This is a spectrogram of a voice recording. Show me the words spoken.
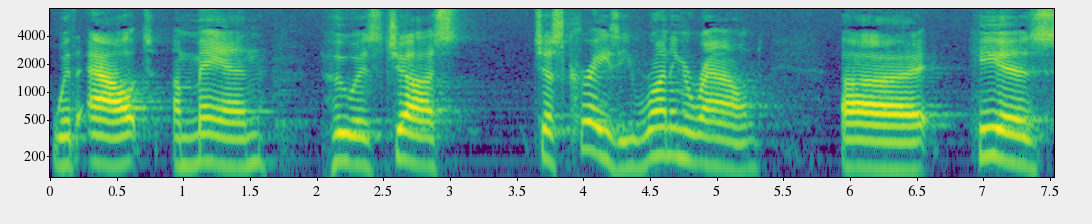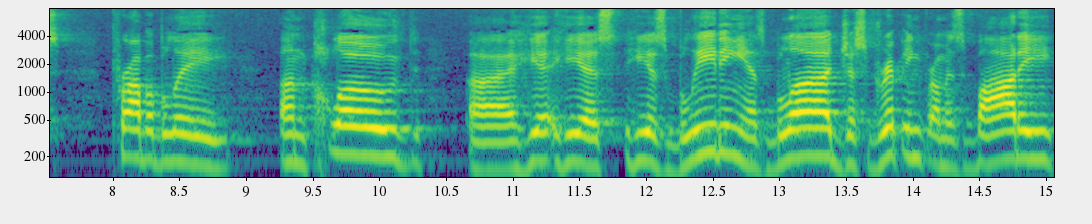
without a man who is just, just crazy, running around. Uh, he is probably unclothed uh, he, he, is, he is bleeding, he has blood just dripping from his body.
